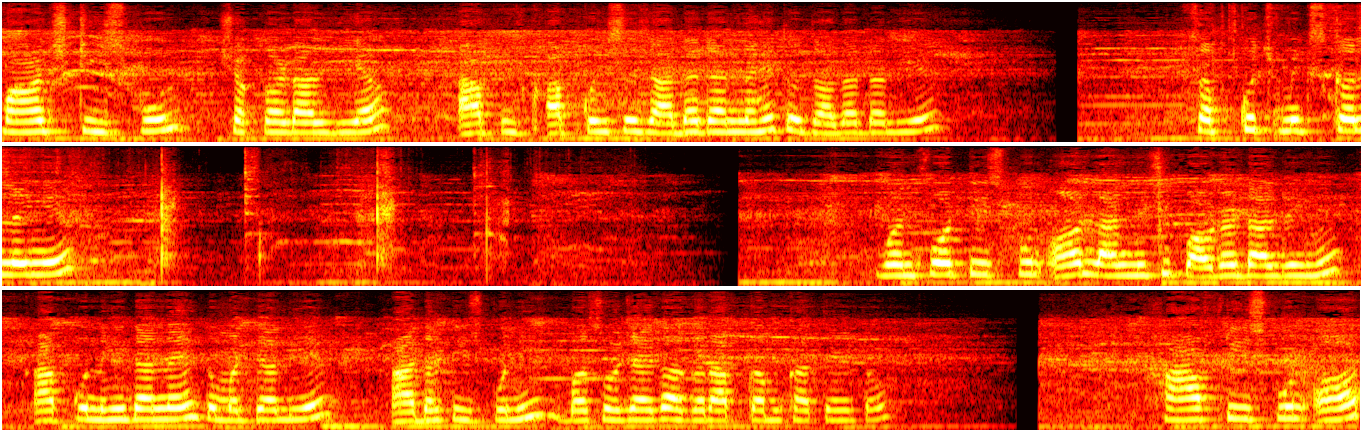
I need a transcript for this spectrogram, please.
पाँच टीस्पून शक्कर डाल दिया। आप, आपको इसे ज़्यादा डालना है तो ज़्यादा डालिए। सब कुछ मिक्स कर लेंगे। वन फोर टी स्पून और लाल मिर्ची पाउडर डाल रही हूँ। आपको नहीं डालना है तो मत डालिए। आधा टी स्पून ही बस हो जाएगा अगर आप कम खाते हैं तो। हाफ़ टी स्पून और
